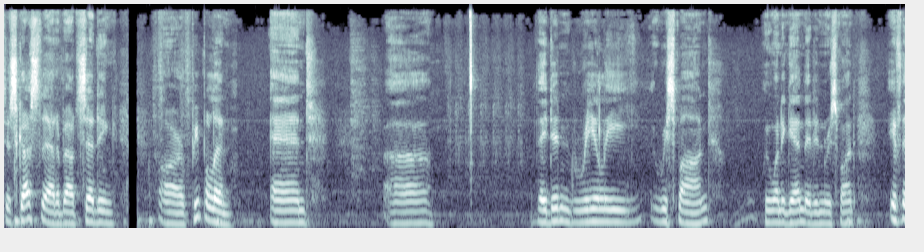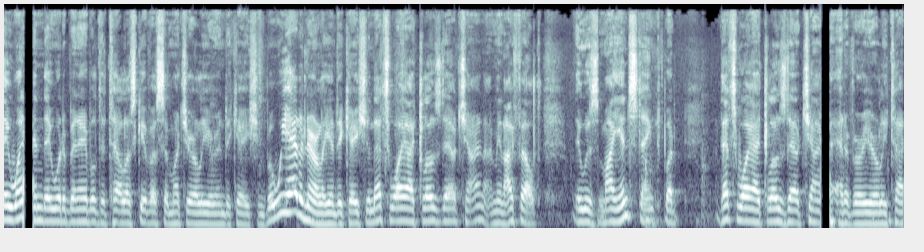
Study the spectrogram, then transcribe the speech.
discuss that about sending our people in, and uh, they didn't really respond. We went again; they didn't respond. If they went in, they would have been able to tell us, give us a much earlier indication. But we had an early indication. That's why I closed out China. I mean, I felt it was my instinct, but that's why I closed out China at a very early time.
